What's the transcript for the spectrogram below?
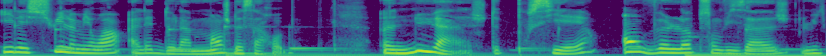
il essuie le miroir à l'aide de la manche de sa robe. Un nuage de poussière enveloppe son visage, lui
